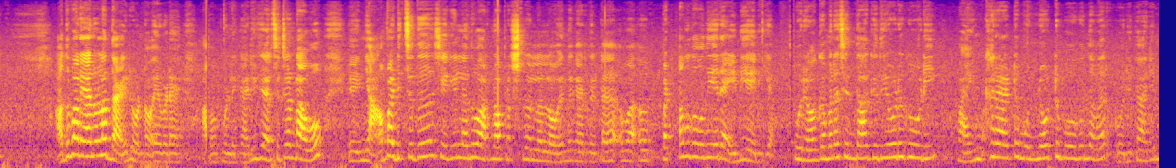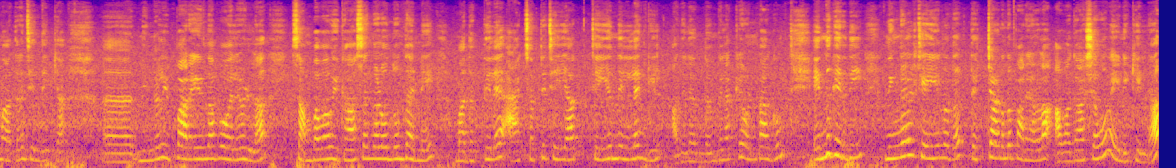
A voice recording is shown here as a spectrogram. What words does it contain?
അത് പറയാനുള്ള ധൈര്യം ഉണ്ടോ എവിടെ? അപ്പം പുള്ളിക്കാരി വിചാരിച്ചിട്ടുണ്ടാവും "ഏ, ഞാൻ പഠിച്ചത് ശരിയല്ലെന്ന് പറഞ്ഞാൽ പ്രശ്നമില്ലല്ലോ എന്ന് കരുതിയിട്ട് പെട്ടെന്ന് തോന്നിയ ഒരു ഐഡിയ ആയിരിക്കാം. പുരോഗമന ചിന്താഗതിയോടുകൂടി ഭയങ്കരമായിട്ട് മുന്നോട്ട് പോകുന്നവർ ഒരു കാര്യം മാത്രം ചിന്തിക്കുക. നിങ്ങൾ ഈ പറയുന്ന പോലെയുള്ള സംഭവ വികാസങ്ങളൊന്നും തന്നെ മതത്തിൽ ആക്സെപ്റ്റ് ചെയ്യാ ചെയ്യുന്നില്ലെങ്കിൽ അതിലെന്തെങ്കിലുമൊക്കെ ഉണ്ടാകും. എന്ന് കരുതി നിങ്ങൾ ചെയ്യുന്നത് തെറ്റാണെന്ന് പറയാനുള്ള അവകാശവും എനിക്കില്ല.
